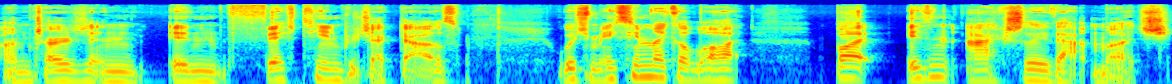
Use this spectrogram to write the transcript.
um, charges in, in 15 projectiles, which may seem like a lot, but isn't actually that much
